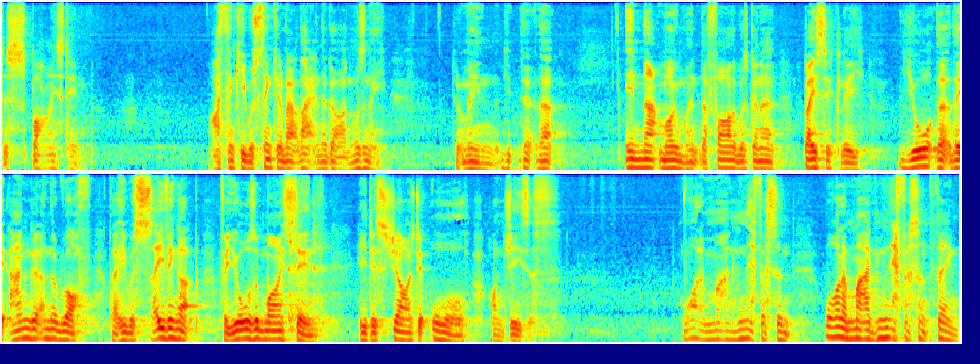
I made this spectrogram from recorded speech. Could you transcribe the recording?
despised him. I think he was thinking about that in the garden, wasn't he? Do you know what I mean? That in that moment, the father was going to basically, your, the, the anger and the wrath that he was saving up for yours and my sin, he discharged it all on Jesus. What a magnificent, what a magnificent thing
